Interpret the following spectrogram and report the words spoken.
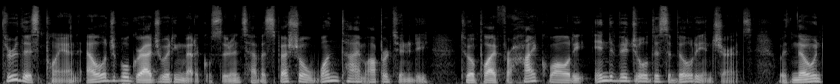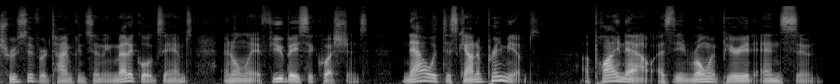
Through this plan, eligible graduating medical students have a special one time opportunity to apply for high quality individual disability insurance with no intrusive or time consuming medical exams and only a few basic questions, now with discounted premiums. Apply now as the enrollment period ends soon.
